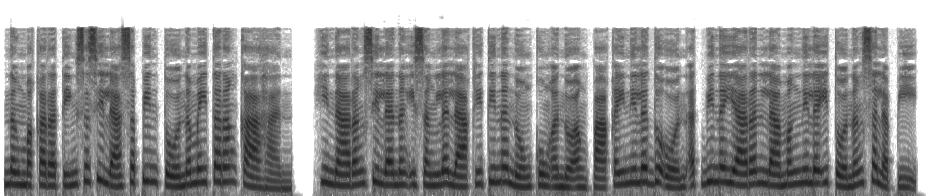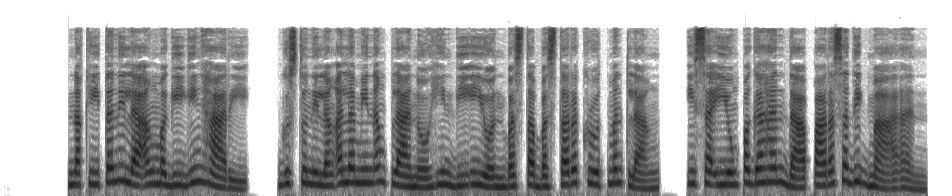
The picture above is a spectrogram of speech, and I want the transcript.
Nang makarating sa sila sa pinto na may tarangkahan, hinarang sila ng isang lalaki tinanong kung ano ang pakay nila doon at binayaran lamang nila ito ng salapi. Nakita nila ang magiging hari, gusto nilang alamin ang plano hindi iyon basta-basta recruitment lang, isa iyong paghahanda para sa digmaan.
